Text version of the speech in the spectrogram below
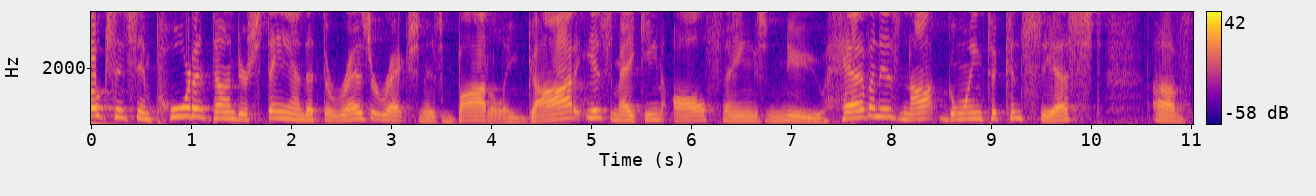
Folks, it's important to understand that the resurrection is bodily. God is making all things new. Heaven is not going to consist of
